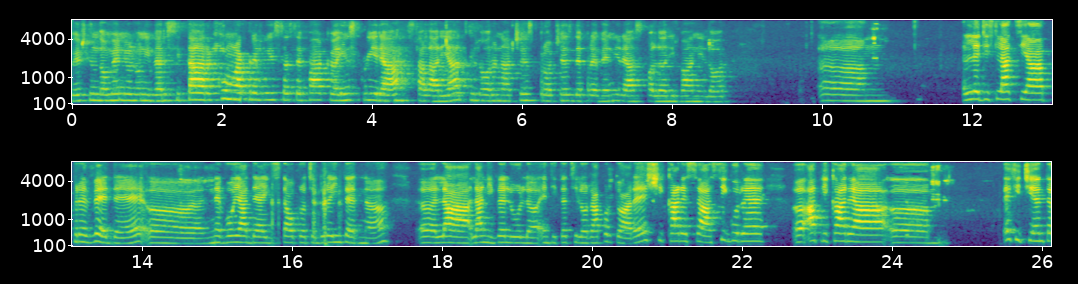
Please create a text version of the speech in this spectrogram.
tu ești în domeniul universitar, cum ar trebui să se facă instruirea salariaților în acest proces de prevenire a spălării banilor? Um, legislația prevede uh, nevoia de a exista o procedură internă uh, la, la nivelul entităților raportoare și care să asigure uh, aplicarea eficientă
